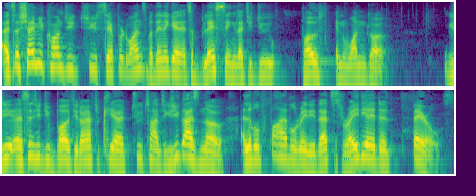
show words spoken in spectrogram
It's a shame you can't do two separate ones, but then again, it's a blessing that you do both in one go. Because you, uh, since you do both, you don't have to clear it two times. Because you guys know, at level 5 already, that's radiated ferals.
